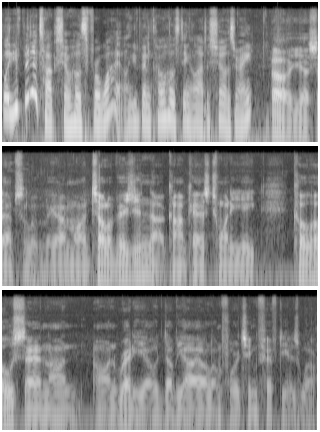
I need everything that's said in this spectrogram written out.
well you've been a talk show host for a while. You've been co-hosting a lot of shows right? Oh yes absolutely. I'm on television uh, comcast 28 co-host and on on radio WILM 1450 as well.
